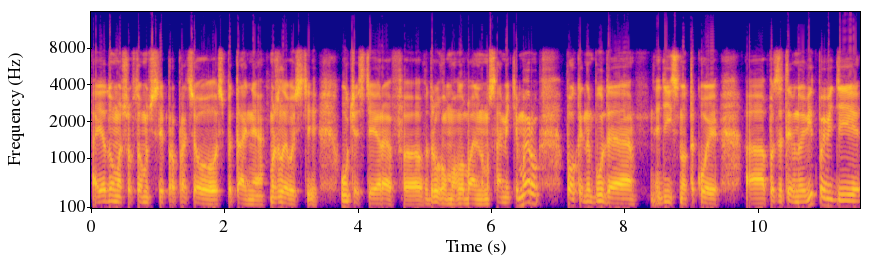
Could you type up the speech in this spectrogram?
А Я думаю, що в тому числі пропрацьовувалось питання можливості участі РФ е, в другому глобальному саміті миру. Поки не буде дійсно такої е, позитивної відповіді,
